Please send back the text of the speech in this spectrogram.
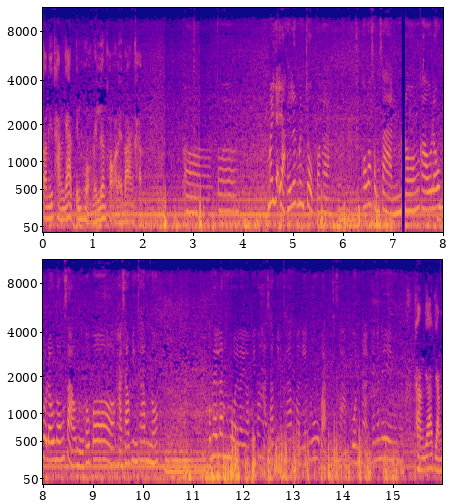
ตอนนี้ทางญาติเป็นห่วงในเรื่องของอะไรบ้างครับ เอ่อก็ไม่อยากอยากให้เรื่องมันจบอะค่ะ เพราะว่าสงสารน้องเขาแล้วแล้วน้องสาวหนูเขาก็หาเช้ากินค่ำเนาะอืม ก็ไม่ได้ร่ำรวยอะไรหรอกพี่ก็หาเช้ากินข้ามมาเลี้ยงลูกอะสามคนอะแค่นั้นเองทางญาติยัง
